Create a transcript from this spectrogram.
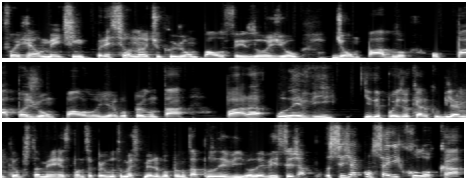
Foi realmente impressionante o que o João Paulo fez hoje, ou João Pablo, ou Papa João Paulo. E eu vou perguntar para o Levi. E depois eu quero que o Guilherme Campos também responda essa pergunta, mas primeiro eu vou perguntar para o Levi. Ô Levi, você já, você já consegue colocar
